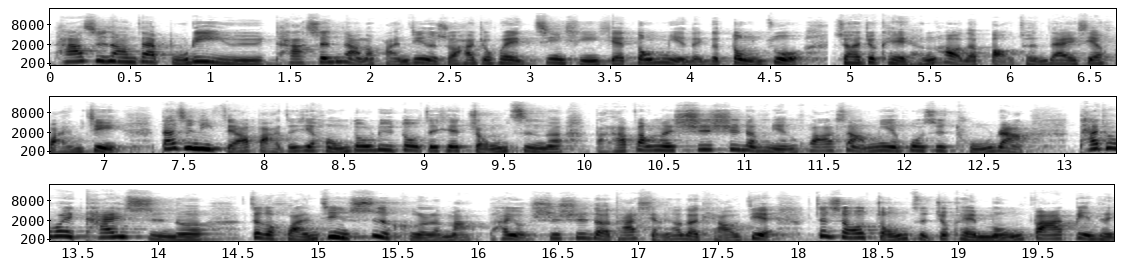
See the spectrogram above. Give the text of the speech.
它事实上在不利于它生长的环境的时候，它就会进行一些冬眠的一个动作，所以它就可以很好的保存在一些环境。但是你只要把这些红豆、绿豆这些种子呢，把它放在湿湿的棉花上面或是土壤，它就会开始呢，这个环境适合了嘛，它有湿湿的，它想要的条件，这时候种子就可以萌发，变成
